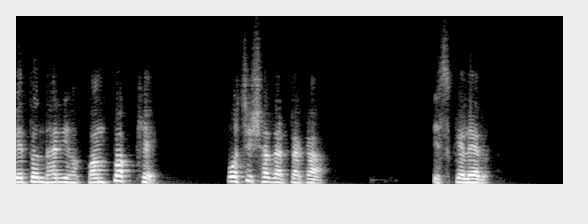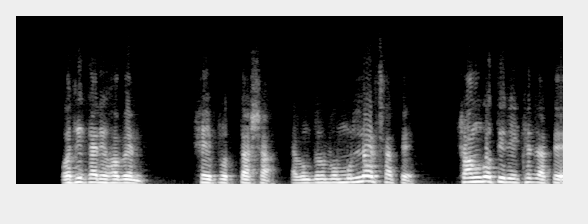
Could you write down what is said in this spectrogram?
বেতনধারী কমপক্ষে পঁচিশ হাজার টাকা স্কেলের অধিকারী হবেন সেই প্রত্যাশা এবং দ্রব্যমূল্যের সাথে সঙ্গতি রেখে যাতে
